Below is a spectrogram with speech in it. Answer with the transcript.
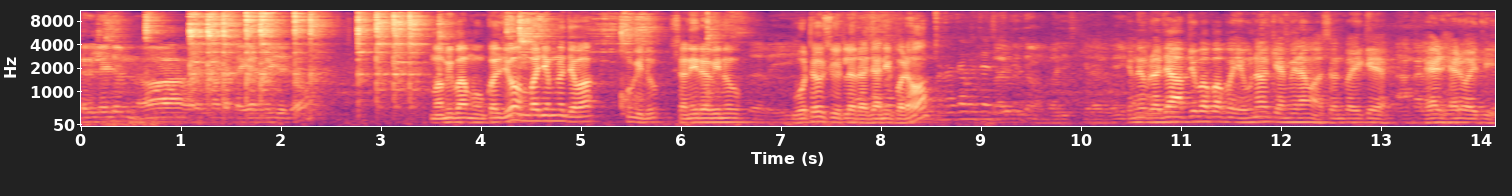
કરી લેજો નવા વર્ષ માટે તૈયાર થઈ જજો. મમ્મી બા, મોકલજો અંબાજી અમને જવા શું કીધું, શનિ રવિનું ગોઠવશું એટલે રજા નહીં પડે છે. એમને રજા આપજો બાપા ભાઈ એવું ના કેમેરામાં હસનભાઈ કે હેડ હેડ હોયથી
